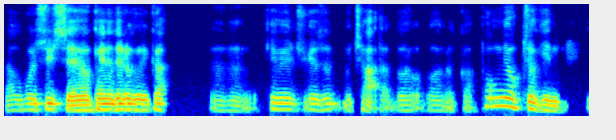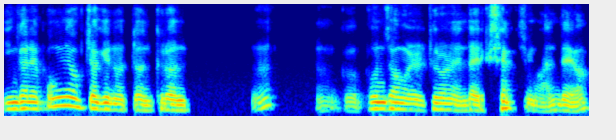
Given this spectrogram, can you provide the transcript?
라고 볼 수 있어요. 걔네들은 그러니까 어, 죽여서 뭐 자, 뭐, 뭐랄까 폭력적인 인간의 폭력적인 어떤 그런 어? 어, 그 본성을 드러낸다 이렇게 생각하시면 안 돼요.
